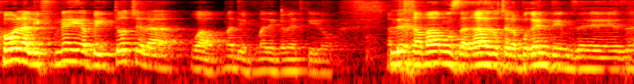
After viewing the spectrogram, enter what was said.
קולה לפני הבעיטות של ה... וואו, מדהים, מדהים, באמת כאילו. המלחמה המוזרה הזאת של הברנדים זה... זה...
